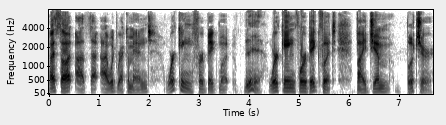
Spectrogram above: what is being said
I thought uh, that I would recommend Working for Bigfoot, Working for Bigfoot by Jim Butcher.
